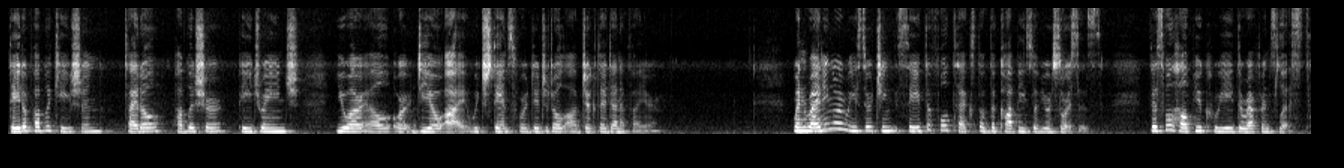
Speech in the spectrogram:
date of publication, title, publisher, page range, URL, or DOI, which stands for Digital Object Identifier. When writing or researching, save the full text of the copies of your sources. This will help you create the reference list.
